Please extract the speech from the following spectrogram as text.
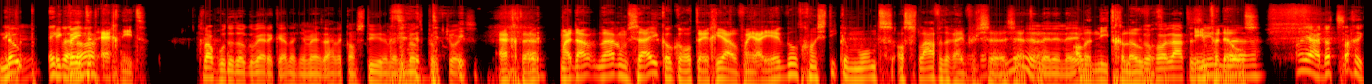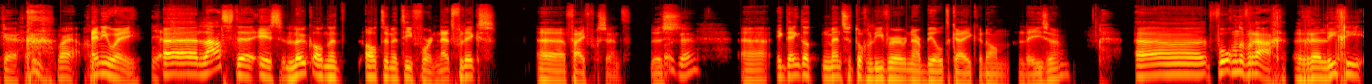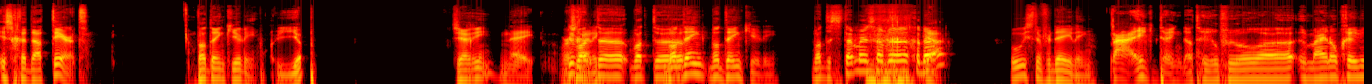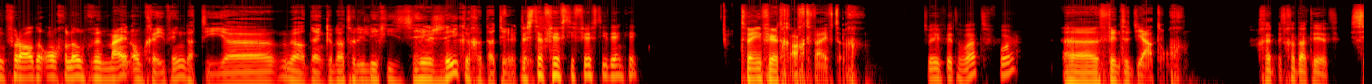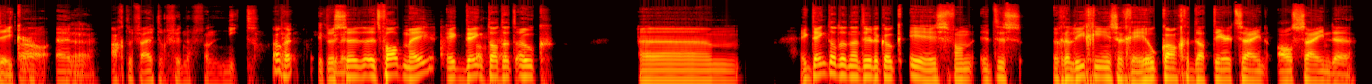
nope, ik, ik weet hoor. het echt niet. knap hoe dat ook werkt, hè. Dat je mensen eigenlijk kan sturen met multiple choice. Echt, hè? Maar daar- daarom zei ik ook al tegen jou van... Ja, je wilt gewoon stiekem ons als slavendrijvers eh, zetten. nee, nee, nee. Alle niet Ik wil gelovigen. gewoon laten zien... Infidels. eh, oh ja, dat zag ik ergens. Maar ja, goed. Anyway, eh, laatste is leuk alter- alternatief voor Netflix. eh 5%. Dus Oké. eh, ik denk dat mensen toch liever naar beeld kijken dan lezen. Eh, volgende vraag. Religie is gedateerd. Wat denken jullie? Yup. Jerry? Nee, wat, waarschijnlijk. de, wat, de, wat, wat, denk, wat denken jullie? de stemmers hebben gedaan? Hoe is de verdeling? Nou, ik denk dat heel veel eh, in mijn omgeving, vooral de ongelovigen in mijn omgeving, dat die eh, wel denken dat religie zeer zeker gedateerd Dus is. de 50-50 denk ik. 42, 58. 42 wat voor? Eh, vindt het ja toch? Ge- gedateerd. Zeker. Oh, en Ja. 58 vinden van niet. Oké. Ik Dus het- eh, het valt mee. Ik denk Oh, dat ja. het ook. ehm, Ik denk dat het natuurlijk ook is van het is religie in zijn geheel kan gedateerd zijn als zijnde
